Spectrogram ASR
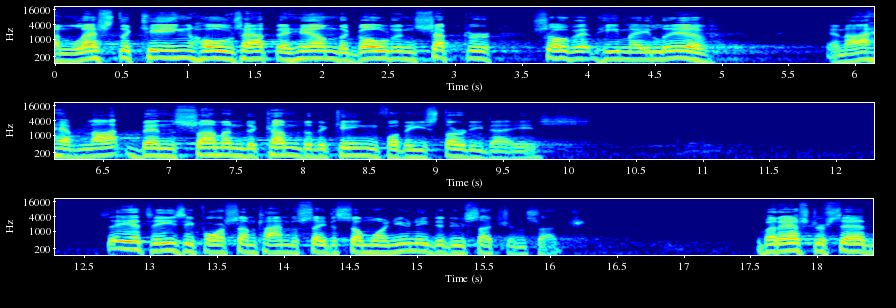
unless the king holds out to him the golden scepter so that he may live. And I have not been summoned to come to the king for these 30 days. See, it's easy for us sometimes to say to someone, You need to do such and such. But Esther said,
